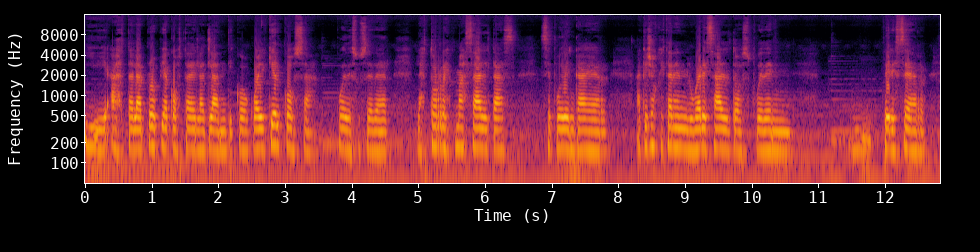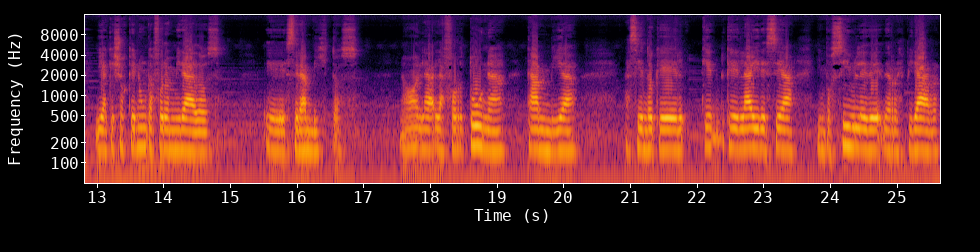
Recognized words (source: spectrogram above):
y hasta la propia costa del Atlántico. Cualquier cosa puede suceder. Las torres más altas se pueden caer. Aquellos que están en lugares altos pueden mm, perecer y aquellos que nunca fueron mirados eh, serán vistos. ¿no? La, la fortuna cambia, haciendo que el, que- el aire sea imposible de, de respirar,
